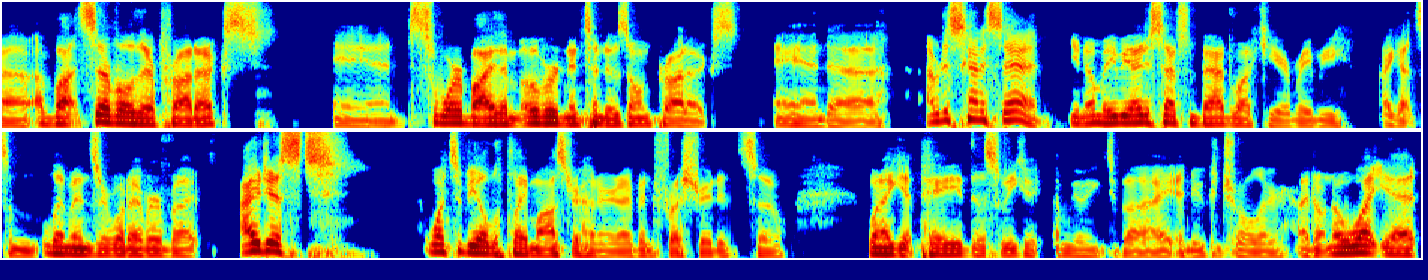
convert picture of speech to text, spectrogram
uh, I bought several of their products and swore by them over Nintendo's own products. And uh, I'm just kind of sad. You know, maybe I just have some bad luck here. Maybe I got some lemons or whatever, but I just want to be able to play Monster Hunter, and I've been frustrated. So when I get paid this week, I'm going to buy a new controller. I don't know what yet.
